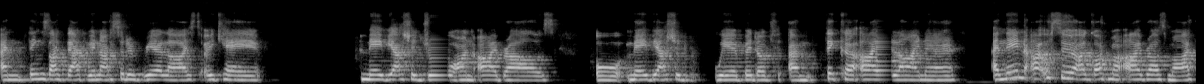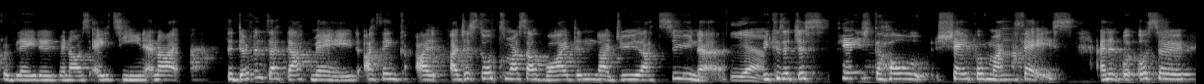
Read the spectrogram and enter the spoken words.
and things like that when I sort of realized, okay, maybe I should draw on eyebrows, or maybe I should wear a bit of um, thicker eyeliner. And then I also I got my eyebrows microbladed when I was 18, and I the difference that that made, I think I, I just thought to myself, why didn't I do that sooner? Yeah. Because it just changed the whole shape of my face. And it also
